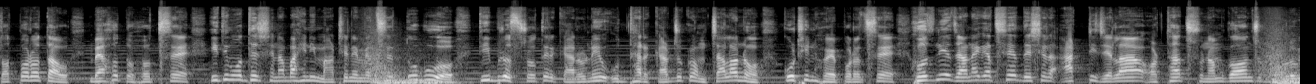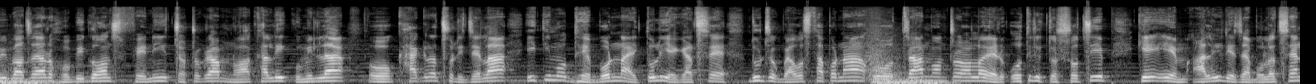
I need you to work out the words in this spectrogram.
তৎপরতাও ব্যাহত হচ্ছে। ইতিমধ্যে সেনাবাহিনী মাঠে নেমেছে, তবুও তীব্র স্রোতের কারণে উদ্ধার কার্যক্রম চালানো কঠিন হয়ে পড়েছে। খোঁজ নিয়ে জানা গেছে, দেশের আটটি জেলা, অর্থাৎ সুনামগঞ্জ, মৌলভীবাজার, হবিগঞ্জ, ফেনী, চট্টগ্রাম, নোয়াখালী, কুমিল্লা ও খাগড়াছড়ি জেলা ইতিমধ্যে বন্যায় তলিয়ে গেছে। দুর্যোগ ব্যবস্থাপনা ও ত্রাণ মন্ত্রণালয়ের অতিরিক্ত সচিব কে এম আলী রেজা বলেছেন,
